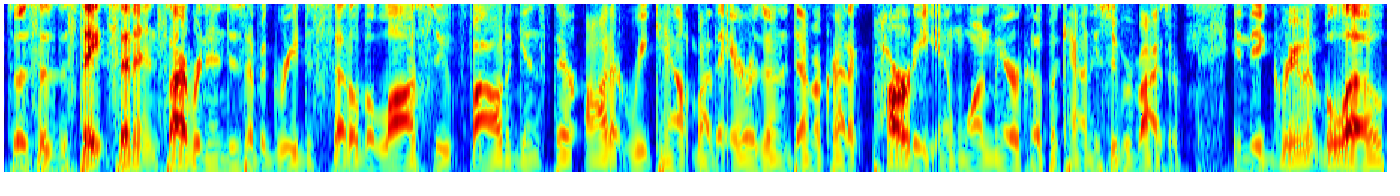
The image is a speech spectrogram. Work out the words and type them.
So it says the state Senate and Cyber Ninjas have agreed to settle the lawsuit filed against their audit recount by the Arizona Democratic Party and one Maricopa County supervisor. In the agreement below,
